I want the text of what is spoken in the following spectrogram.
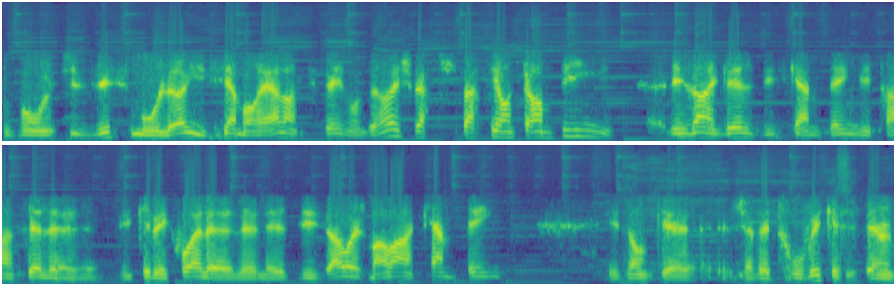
vont utiliser ce mot-là. Ici à Montréal, en tout cas, ils vont dire Ah, parti, je suis parti en camping. Euh, Les Anglais le disent camping, les Français, le- les Québécois le, le- disent Ah ouais, je m'en vais en camping. Et donc, euh, j'avais trouvé que c'était un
